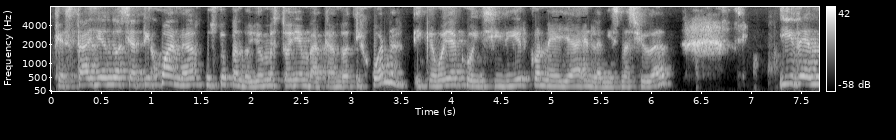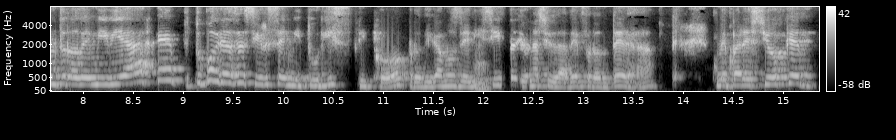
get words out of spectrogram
que está yendo hacia Tijuana justo cuando yo me estoy embarcando a Tijuana y que voy a coincidir con ella en la misma ciudad. Y dentro de mi viaje, tú podrías decir semiturístico, pero digamos de visita de una ciudad de frontera, me pareció que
